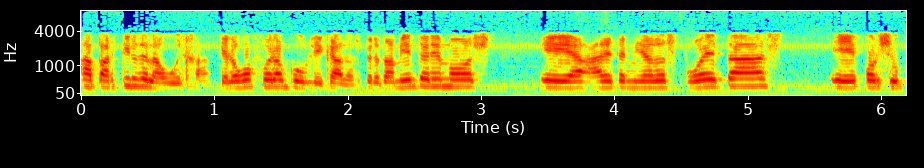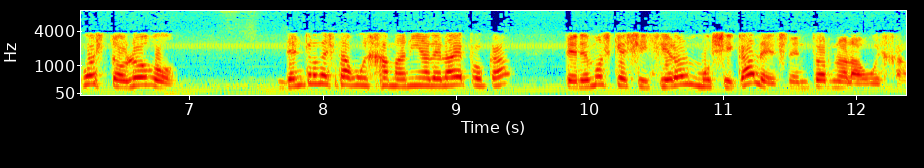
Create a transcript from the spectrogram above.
a partir de la Ouija, que luego fueron publicados. Pero también tenemos eh, a determinados poetas, por supuesto, luego dentro de esta Ouija manía de la época, tenemos que se hicieron musicales en torno a la Ouija,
